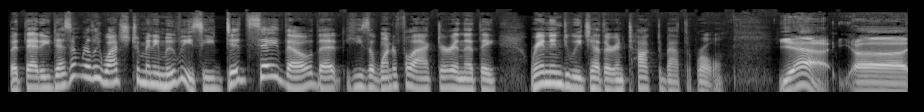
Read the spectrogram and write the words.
but that he doesn't really watch too many movies. He did say, though, that he's a wonderful actor and that they ran into each other and talked about the role. Yeah. Uh,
